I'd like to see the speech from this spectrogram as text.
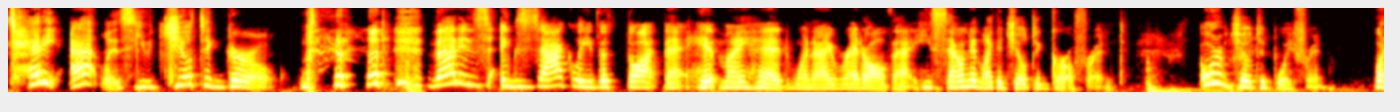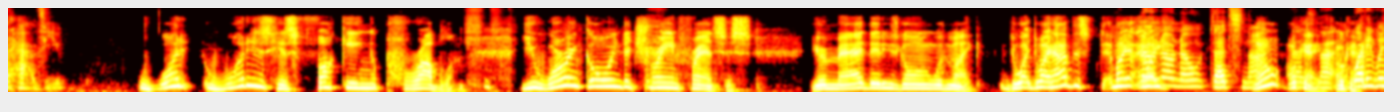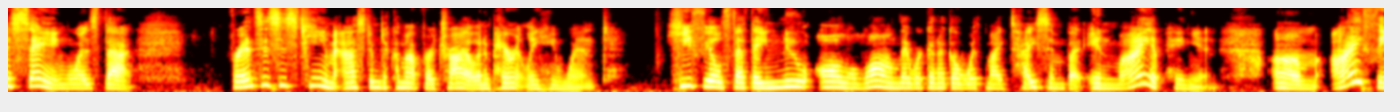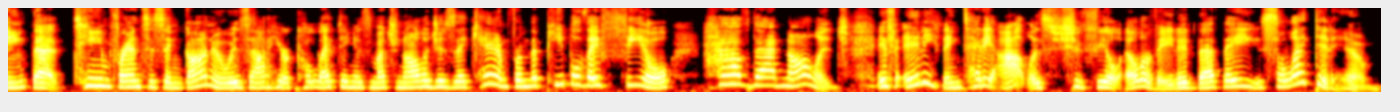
Teddy Atlas, you jilted girl. that is exactly the thought that hit my head when I read all that. He sounded like a jilted girlfriend or a jilted boyfriend, what have you. What what is his fucking problem? you weren't going to train Francis. You're mad that he's going with Mike. Do I do I have this? Am I? No, I, no, no. That's not. No? that's Okay, not- okay. What he was saying was that Francis's team asked him to come out for a trial, and apparently he went. He feels that they knew all along they were going to go with Mike Tyson, but in my opinion, um, I think that Team Francis and Ngannou is out here collecting as much knowledge as they can from the people they feel have that knowledge. If anything, Teddy Atlas should feel elevated that they selected him.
